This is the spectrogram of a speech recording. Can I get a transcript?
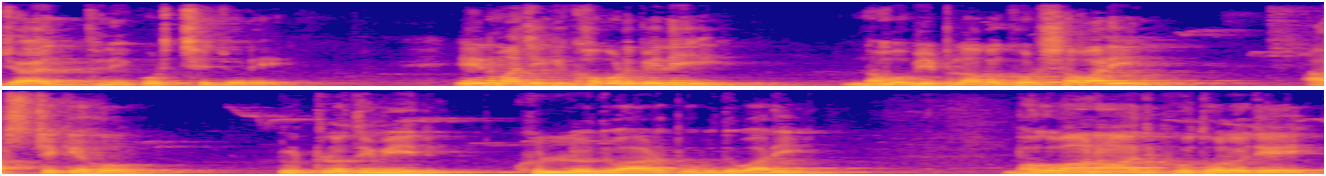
জয়ধ্বনি করছে জোরে। এর মাঝে কি খবর পেলি? নববিপ্লব ঘোর সবারই আসছে কেহ? টুটল তিমির, খুলল দুয়ার পূব দুয়ারি। ভগবান আজ ভূত হলো যে,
